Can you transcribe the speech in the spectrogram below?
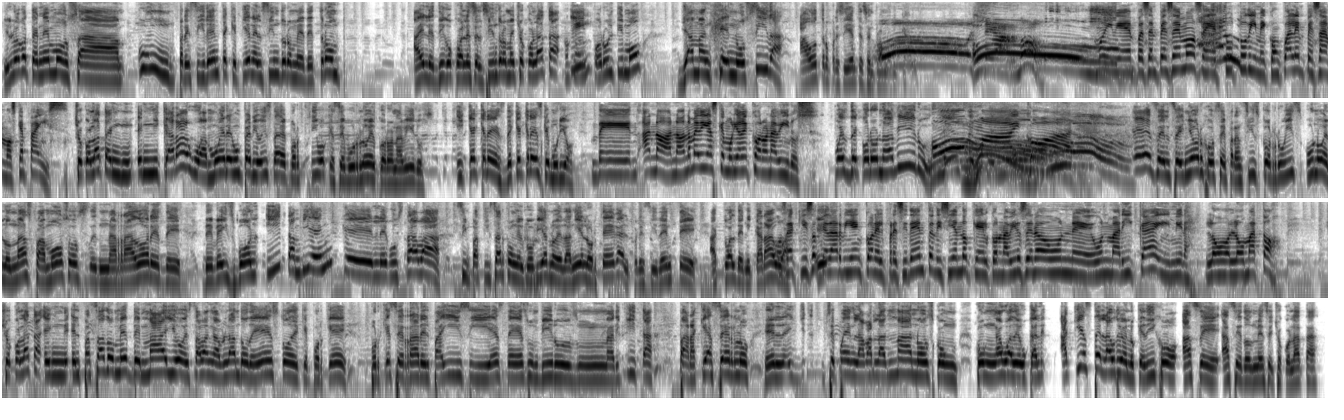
Y luego tenemos a un presidente que tiene el síndrome de Trump. Ahí les digo cuál es el síndrome chocolata. Y por último, llaman genocida a otro presidente centroamericano. ¡Oh! ¡Se armó! Muy bien, pues empecemos. Eh, tú, tú dime, ¿con cuál empezamos? ¿Qué país? Chocolata, en, en, Nicaragua muere un periodista deportivo que se burló del coronavirus. ¿Y qué crees? ¿De qué crees que murió? De... Ah, no, no, no me digas que murió de coronavirus de coronavirus. Oh my God. es el señor José Francisco Ruiz, uno de los más famosos narradores de, de béisbol y también que le gustaba simpatizar con el gobierno de Daniel Ortega, el presidente actual de Nicaragua. O sea, quiso Eh, quedar bien con el presidente diciendo que el coronavirus era un, eh, un marica y mira, lo, lo mató. Chocolata, en el pasado mes de mayo estaban hablando de esto, de que por qué, por qué cerrar el país si este es un virus mm, mariquita, para qué hacerlo, El- se pueden lavar las manos con, con agua de eucalipto. Aquí está el audio de lo que dijo hace, hace dos meses Chocolata.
